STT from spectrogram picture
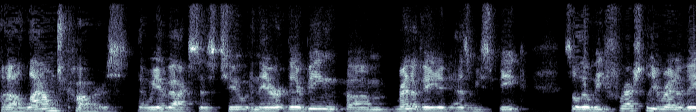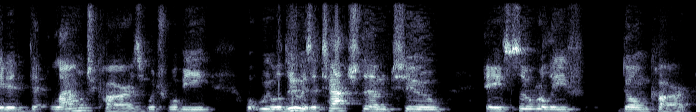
uh, lounge cars that we have access to, and they're they're being um, renovated as we speak. So they'll be freshly renovated lounge cars, which will be what we will do is attach them to a Silverleaf dome car.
